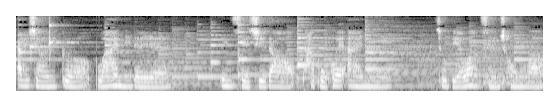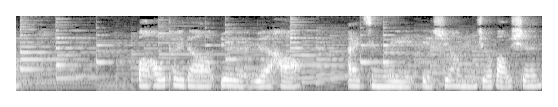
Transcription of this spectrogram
爱上一个不爱你的人，并且知道他不会爱你，就别往前冲了。往后退的越远越好。爱情里也需要明哲保身，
